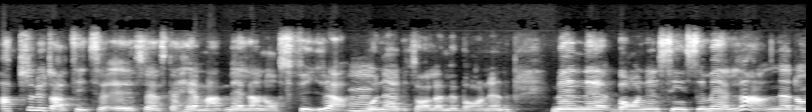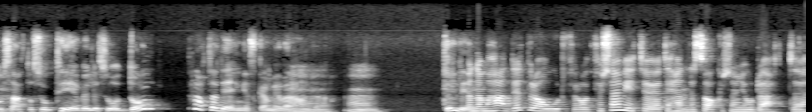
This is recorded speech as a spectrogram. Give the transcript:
absolut alltid eh, svenska hemma mellan oss fyra mm. och när vi talade med barnen. Men eh, barnen sinsemellan, när de satt och såg tv eller så, de pratade engelska med varandra. Mm. Mm. Men de hade ett bra ordförråd, för sen vet jag att det hände saker som gjorde att eh,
